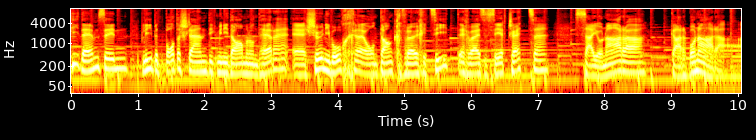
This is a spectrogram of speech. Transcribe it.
In dem Sinn, bleibt bodenständig, meine Damen und Herren. Eine schöne Woche und danke für eure Zeit. Ich weiß es sehr zu schätzen. Sayonara, Carbonara.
